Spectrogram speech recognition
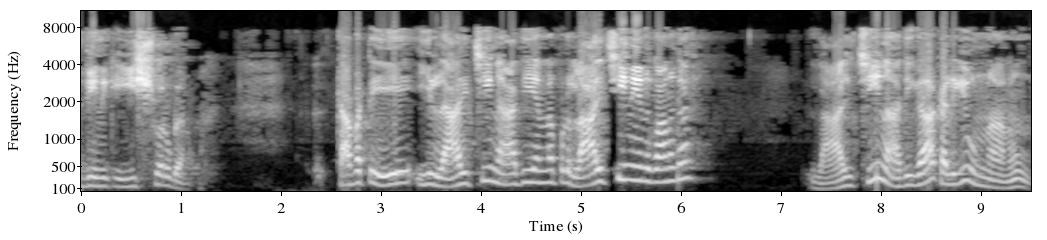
దీనికి ఈశ్వరుడను. కాబట్టి ఈ లాల్చీ నాది అన్నప్పుడు లాల్చీ నేను కానుగా? లాల్చీ నాదిగా కలిగి ఉన్నాను.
